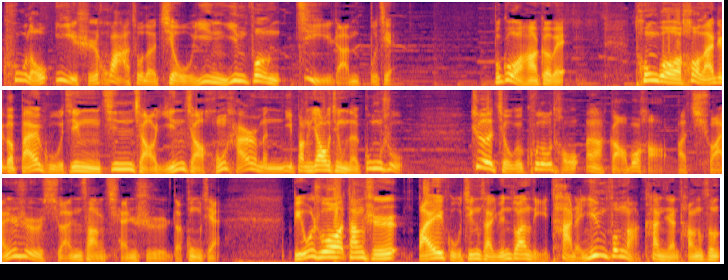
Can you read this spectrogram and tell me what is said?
骷髅一时化作了九阴阴风，寂然不见。不过哈，各位，通过后来这个白骨精、金角、银角、红孩儿们一帮妖精们的供述，这九个骷髅头啊，搞不好啊，全是玄奘前世的贡献。比如说，当时白骨精在云端里踏着阴风啊，看见唐僧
